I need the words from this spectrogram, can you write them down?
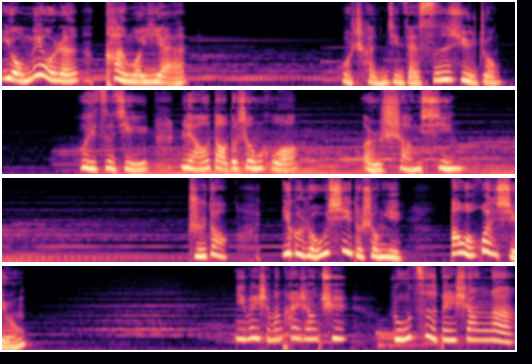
有没有人看我一眼。我沉浸在思绪中，为自己潦倒的生活而伤心，直到。一个柔细的声音把我唤醒。你为什么看上去如此悲伤啊？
